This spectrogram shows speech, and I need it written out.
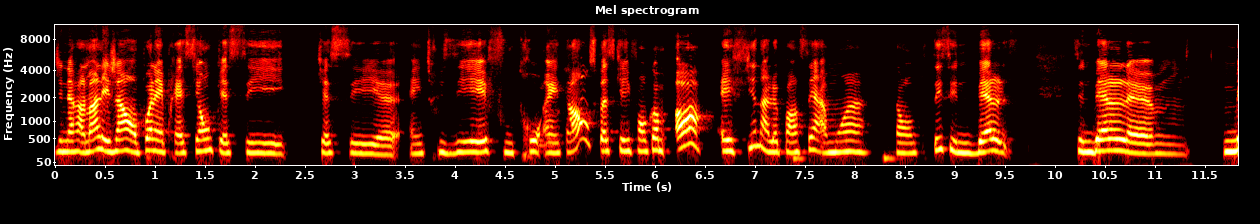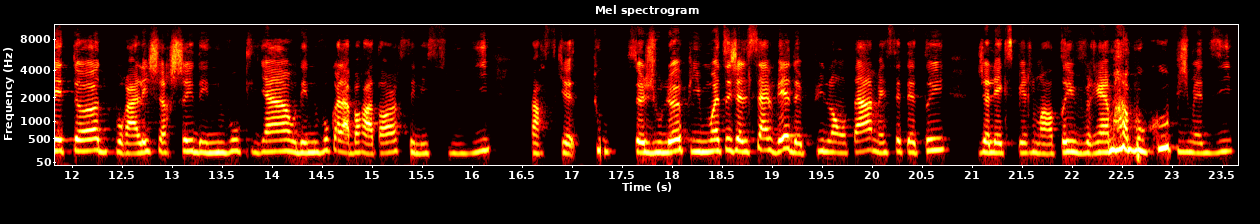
généralement, les gens n'ont pas l'impression que c'est que c'est euh, intrusif ou trop intense parce qu'ils font comme Ah, elle est fine, elle a pensé à moi. Donc, tu sais, c'est une belle, c'est une belle euh, méthode pour aller chercher des nouveaux clients ou des nouveaux collaborateurs, c'est les suivis parce que tout se joue là. Puis moi, tu sais, je le savais depuis longtemps, mais cet été, je l'ai expérimenté vraiment beaucoup. Puis je me dis,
